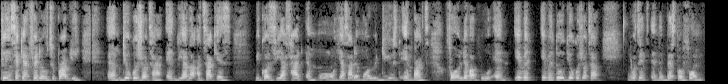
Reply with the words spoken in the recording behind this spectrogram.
playing second fiddle to probably um, Diogo Jota and the other attackers because he has had a more he has had a more reduced impact for Liverpool. And even even though Diogo Jota wasn't in the best of form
